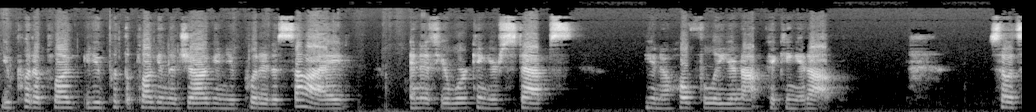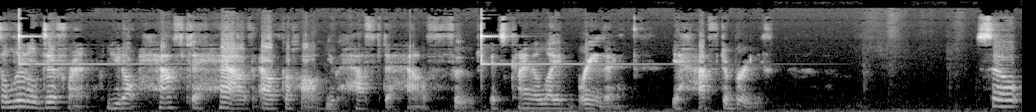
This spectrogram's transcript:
you put a plug, you put the plug in the jug, and you put it aside. And if you're working your steps, you know, hopefully you're not picking it up so it's a little different. You don't have to have alcohol, you have to have food. It's kind of like breathing, you have to breathe. So,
